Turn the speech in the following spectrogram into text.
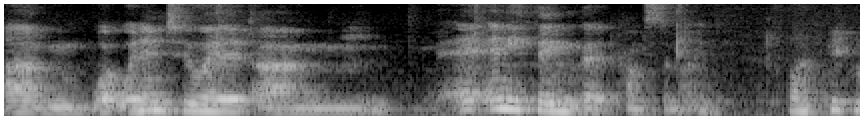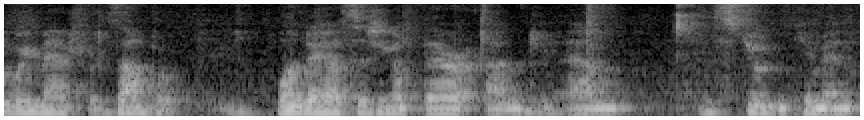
Um, what went into it? Um, a- anything that comes to mind. Like people we met, for example, one day I was sitting up there and um, a student came in.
